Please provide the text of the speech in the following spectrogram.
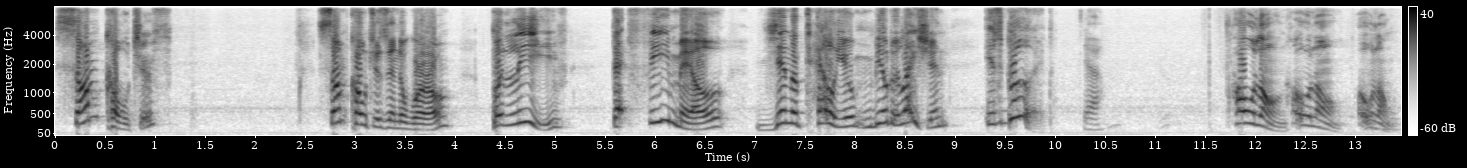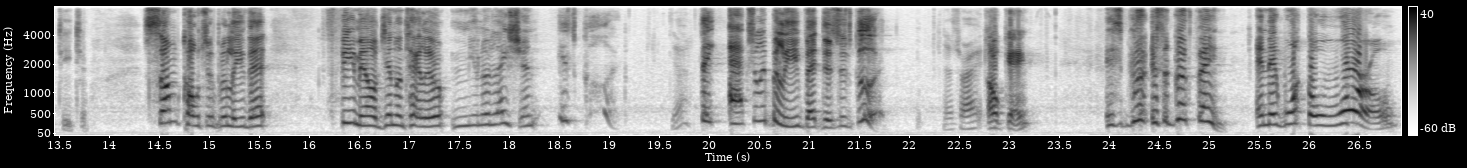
Some cultures, some cultures in the world believe that female genitalia mutilation is good. Yeah. Hold on, hold on, hold on, teacher. Some cultures believe that female genitalia mutilation is good. Yeah. They actually believe that this is good. That's right. Okay. It's good, it's a good thing. And they want the world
